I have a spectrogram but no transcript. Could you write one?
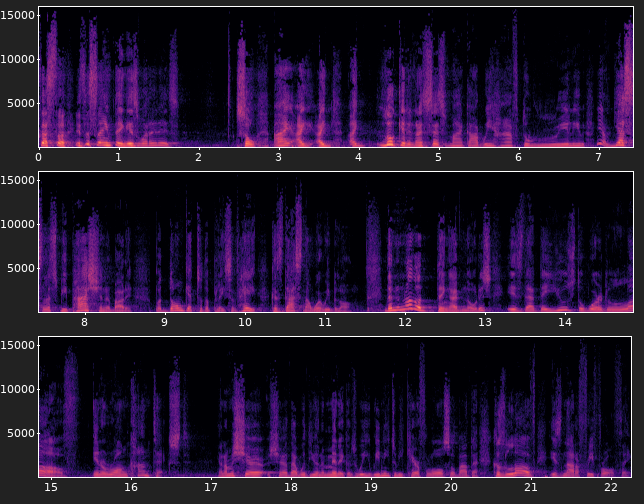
That's the, it's the same thing. It's what it is. So I, I, I, I, look at it and I says, my God, we have to really, you know, yes, let's be passionate about it, but don't get to the place of hate because that's not where we belong. Then another thing I've noticed is that they use the word love in a wrong context. And I'm going to share, share that with you in a minute because we, we need to be careful also about that because love is not a free for all thing.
